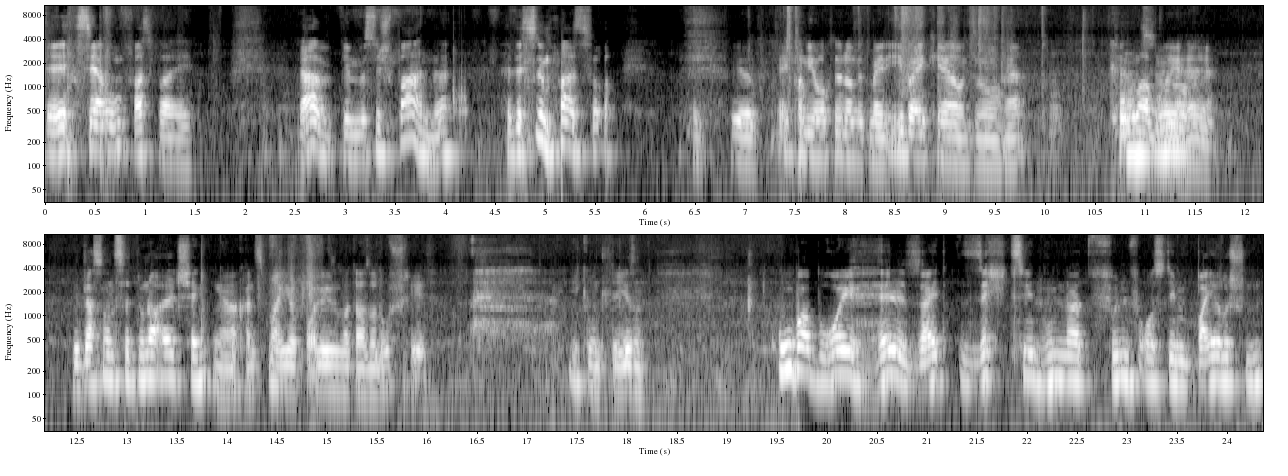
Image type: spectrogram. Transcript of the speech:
Ey, ist ja unfassbar, ey. Ja, wir müssen sparen, ne? Das ist nun mal so. Wir Ich komme hier auch nur noch mit meinem E-Bike her und so. ja. können Oberbräu noch, Hell. wir lassen uns das nur noch alles schenken, Du ja. kannst mal hier vorlesen, was da so drauf steht. Ich und lesen. Oberbräu hell seit 1605 aus dem bayerischen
